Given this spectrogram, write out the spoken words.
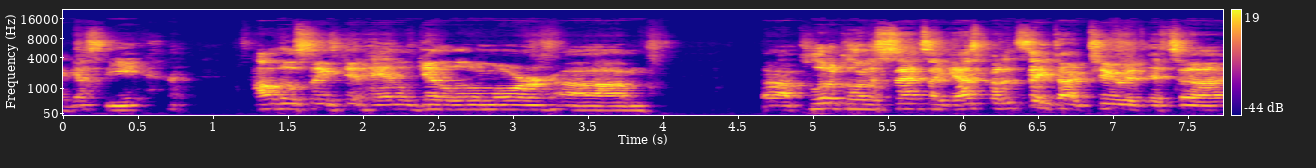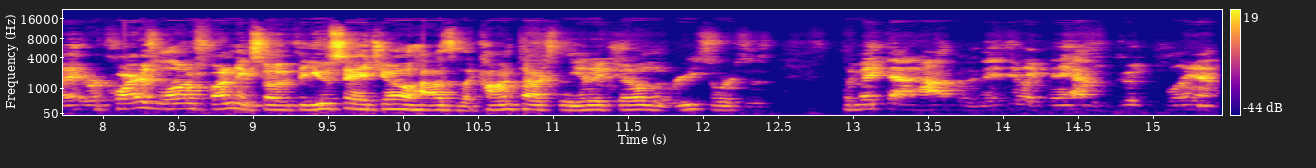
I guess the, how those things get handled get a little more um, uh, political in a sense, I guess. But at the same time, too, it, it's uh, it requires a lot of funding. So if the USHL has the contacts in the NHL and the resources to make that happen, and they feel like they have a good plan,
